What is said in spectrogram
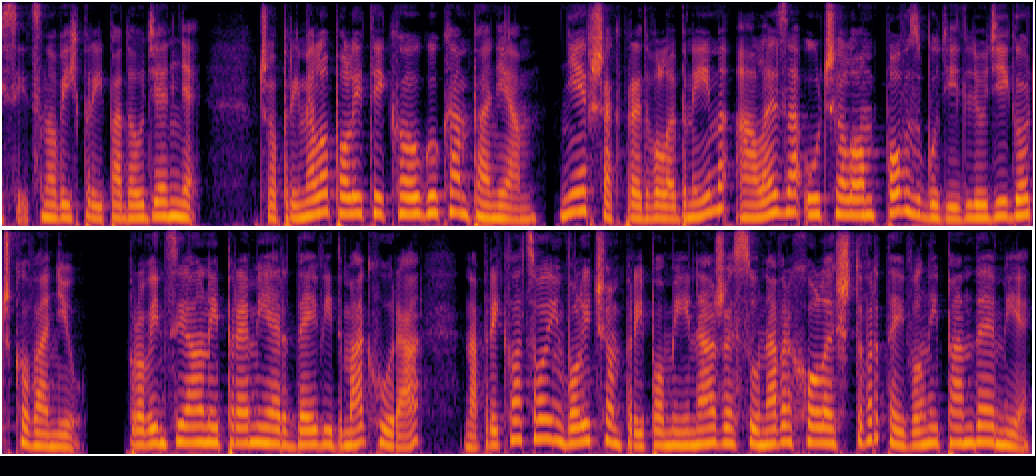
tisíc nových prípadov denne čo primelo politikov ku kampaniam. Nie však predvolebným, ale za účelom povzbudiť ľudí k očkovaniu. Provinciálny premiér David Makhura napríklad svojim voličom pripomína, že sú na vrchole štvrtej vlny pandémie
